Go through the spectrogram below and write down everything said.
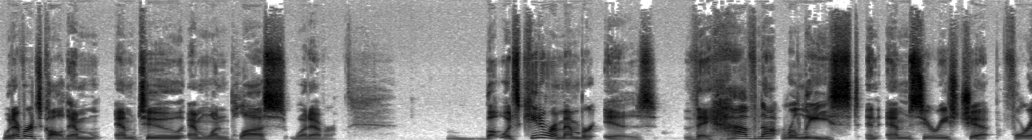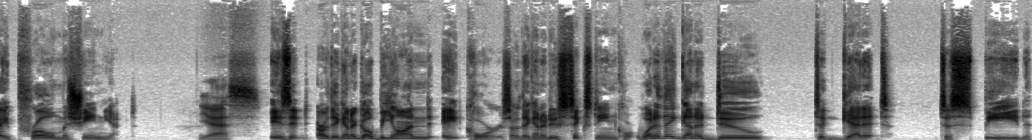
Whatever it's called, M M2, M1 Plus, whatever. But what's key to remember is they have not released an M series chip for a pro machine yet. Yes. Is it are they going to go beyond 8 cores? Are they going to do 16 core? What are they going to do to get it to speed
